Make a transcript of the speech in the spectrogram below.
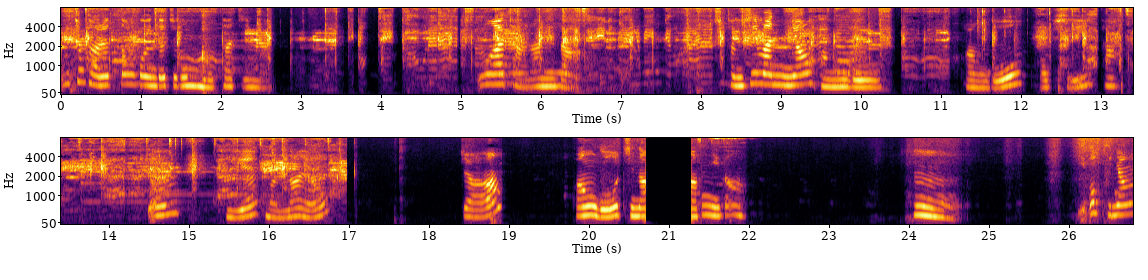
엄청 잘했던 거인데, 지금은 못하지만. 우와, 잘한다. 잠시만요, 광고. 광고 없이 다. 좀 뒤에 만나요. 자, 광고 지났습니다. 음, 이거 그냥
